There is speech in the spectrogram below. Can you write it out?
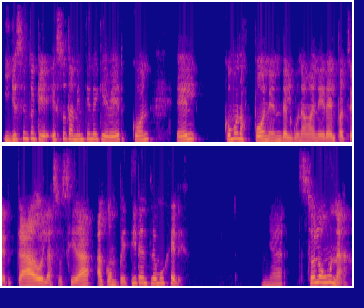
Y yo siento que eso también tiene que ver con el cómo nos ponen de alguna manera el patriarcado, la sociedad, a competir entre mujeres. ¿Ya? Solo una.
